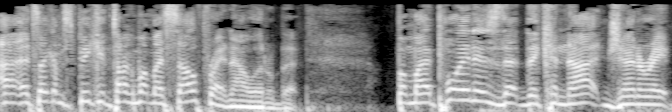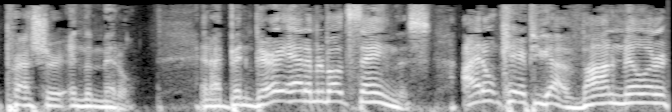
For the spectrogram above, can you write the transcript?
uh, it's like I'm speaking, talking about myself right now a little bit. But my point is that they cannot generate pressure in the middle. And I've been very adamant about saying this. I don't care if you got Von Miller,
